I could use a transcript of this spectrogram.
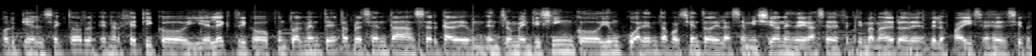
Porque el sector energético y eléctrico puntualmente representa cerca de un, entre un 25 y un 40% de las emisiones de gases de efecto invernadero de, de los países. Es decir,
